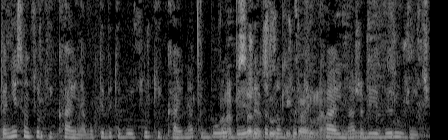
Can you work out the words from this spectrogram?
to nie są córki Kaina, bo gdyby to były córki Kaina, to byłoby, że to są córki Kaina. Kaina, żeby je wyróżnić.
